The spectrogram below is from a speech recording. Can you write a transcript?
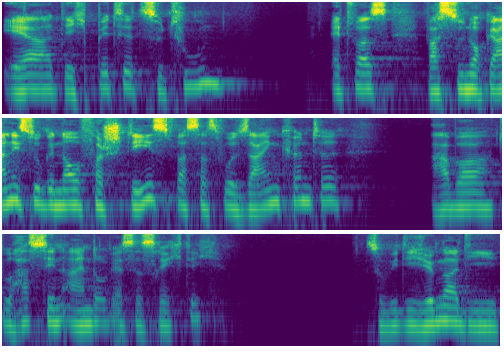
er dich bittet zu tun? etwas, was du noch gar nicht so genau verstehst, was das wohl sein könnte, aber du hast den Eindruck, es ist richtig. So wie die Jünger, die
